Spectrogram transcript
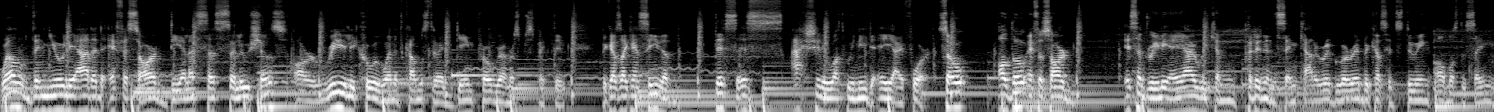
Well, the newly added FSR DLSS solutions are really cool when it comes to a game programmer's perspective, because I can see that this is actually what we need AI for. So, although FSR isn't really AI, we can put it in the same category because it's doing almost the same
